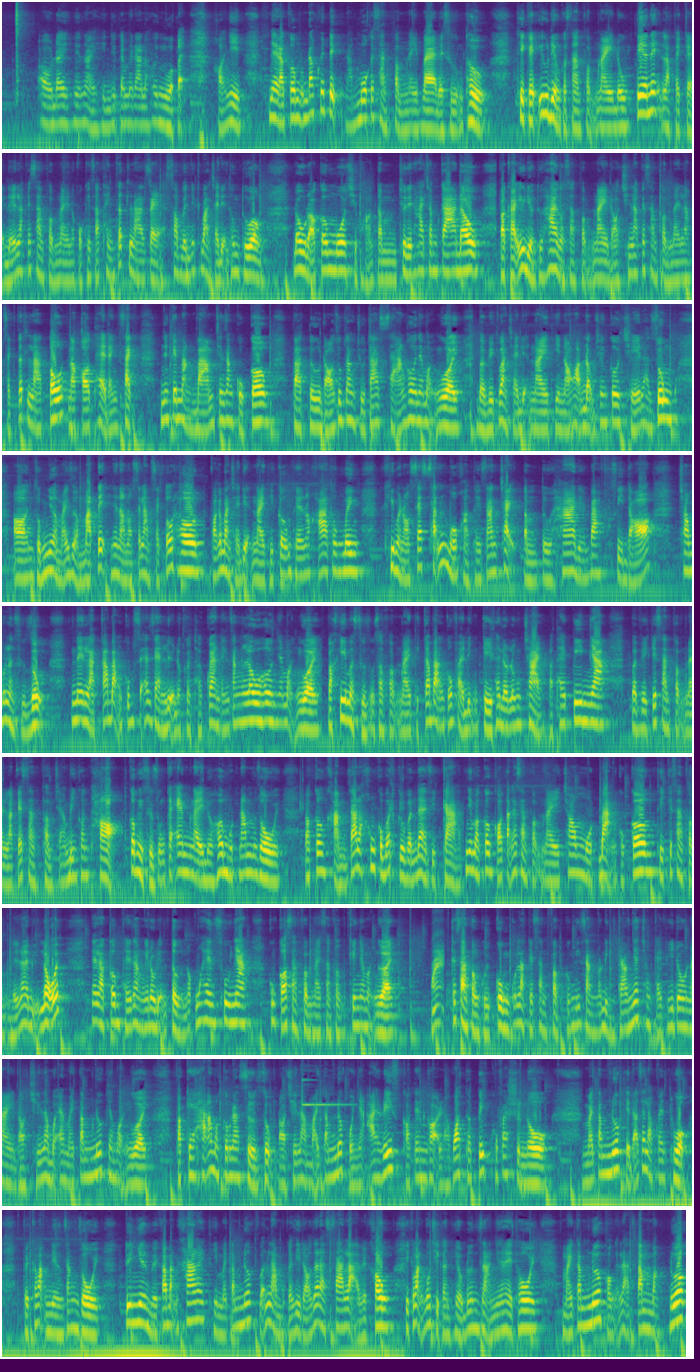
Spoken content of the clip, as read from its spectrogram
ở đây như thế này hình như camera nó hơi ngược đấy khó nhìn. Nên là cơm cũng đã quyết định là mua cái sản phẩm này về để sử dụng thử. Thì cái ưu điểm của sản phẩm này đầu tiên ấy là phải kể đấy là cái sản phẩm này nó có cái giá thành rất là rẻ so với những cái bàn chải điện thông thường. Đâu đó cơm mua chỉ khoảng tầm chưa đến 200k đâu. Và cái ưu điểm thứ hai của sản phẩm này đó chính là cái sản phẩm này làm sạch rất là tốt nó có thể đánh sạch những cái mảng bám trên răng cổ cơm và từ đó giúp răng chúng ta sáng hơn nha mọi người. Bởi vì cái bàn chải điện này thì nó hoạt động trên cơ chế là rung uh, ờ, giống như là máy rửa mặt ấy nên là nó sẽ làm sạch tốt hơn và cái bàn chạy điện này thì cậu cũng thấy nó khá là thông minh. Khi mà nó xét sẵn một khoảng thời gian chạy tầm từ 2 đến 3 phút gì đó trong mỗi lần sử dụng, nên là các bạn cũng sẽ rèn luyện được cái thói quen đánh răng lâu hơn nha mọi người. Và khi mà sử dụng sản phẩm này thì các bạn cũng phải định kỳ thay đầu lông chải và thay pin nha. Bởi vì cái sản phẩm này là cái sản phẩm chạy pin con thỏ. Cơm thì sử dụng cái em này được hơn một năm rồi và cơm cảm giác là không có bất cứ vấn đề gì cả. Nhưng mà cơm có tặng cái sản phẩm này cho một bạn của cơm thì cái sản phẩm đấy là bị lỗi. Nên là cơm thấy rằng cái đồ điện tử nó cũng hên xui nha. Cũng có sản phẩm này, sản phẩm kia nha mọi người người. Cái sản phẩm cuối cùng cũng là cái sản phẩm tôi nghĩ rằng nó đỉnh cao nhất trong cái video này đó chính là một em máy tăm nước nha mọi người. Và cái hãng mà công đang sử dụng đó chính là máy tăm nước của nhà Iris có tên gọi là Waterpik Professional. Máy tăm nước thì đã rất là quen thuộc với các bạn niềng răng rồi. Tuy nhiên với các bạn khác ấy, thì máy tăm nước vẫn là một cái gì đó rất là xa lạ phải không? Thì các bạn cũng chỉ cần hiểu đơn giản như thế này thôi. Máy tăm nước có nghĩa là tăm bằng nước.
